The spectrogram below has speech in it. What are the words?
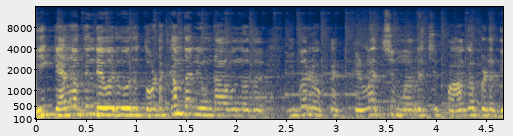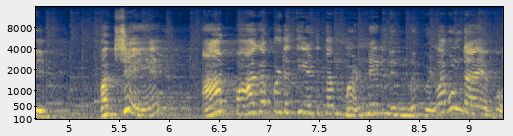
ഈ കേരളത്തിന്റെ ഒരു ഒരു തുടക്കം തന്നെ ഉണ്ടാവുന്നത് ഇവരൊക്കെ കിളച്ച് മറിച്ച് പാകപ്പെടുത്തി. പക്ഷേ ആ പാകപ്പെടുത്തിയെടുത്ത മണ്ണിൽ നിന്ന് വിളവുണ്ടായപ്പോ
